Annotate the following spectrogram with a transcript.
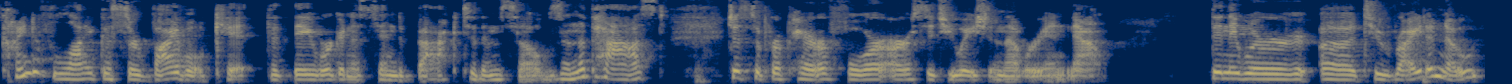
kind of like a survival kit that they were going to send back to themselves in the past, just to prepare for our situation that we're in now. Then they were uh, to write a note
